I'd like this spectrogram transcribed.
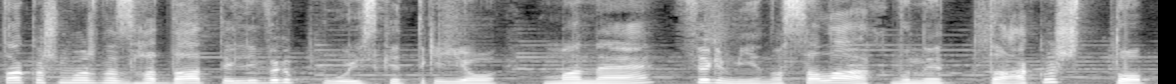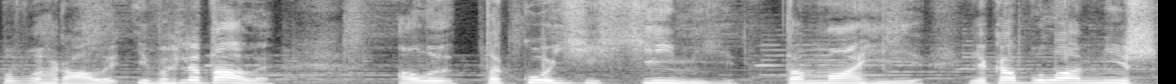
також можна згадати ліверпульське тріо Мане, Ферміно, Салах. Вони також топово грали і виглядали. Але такої хімії та магії, яка була між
